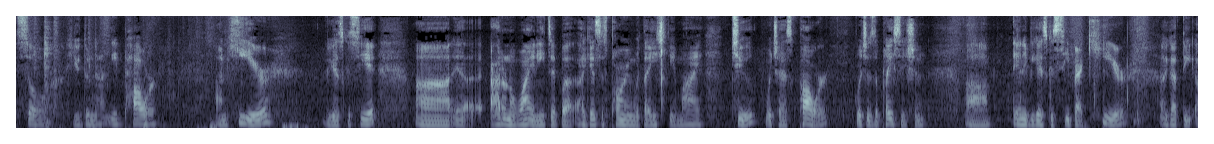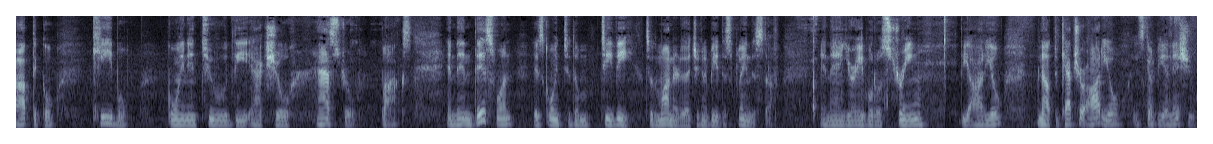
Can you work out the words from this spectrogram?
So you do not need power on here. You guys can see it. Uh, I don't know why it needs it, but I guess it's powering with the HDMI 2, which has power, which is the PlayStation. Uh, then if you guys can see back here, I got the optical cable going into the actual Astro box. And then this one is going to the TV, to the monitor that you're going to be displaying this stuff and then you're able to stream the audio. Now to capture audio, it's going to be an issue.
